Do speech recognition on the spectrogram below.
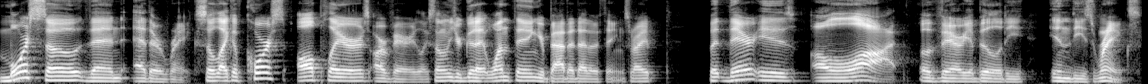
more so than other ranks. So like of course all players are varied. Like sometimes you're good at one thing, you're bad at other things, right? But there is a lot of variability in these ranks.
